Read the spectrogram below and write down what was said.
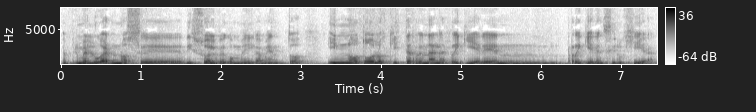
en primer lugar no se disuelve con medicamentos y no todos los quistes renales requieren, requieren cirugía.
